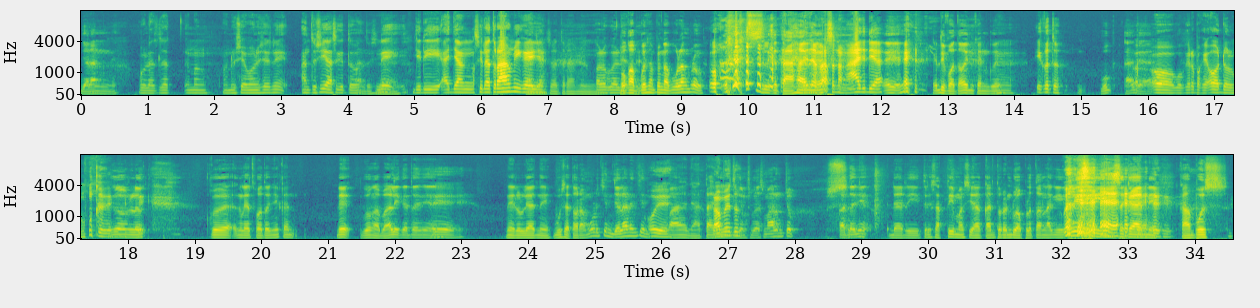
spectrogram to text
Jalan gue liat-liat emang manusia-manusia ini antusias gitu Antusias. ini jadi ajang silaturahmi kayaknya ajang silaturahmi. Kalau gua Bokap gue sampai nggak pulang bro. Asli ketahan ya. udah seneng aja dia Eh, iya. difotoin kan gue. Eh, ikut tuh Buk, kagak. oh gue kira pakai odol gue belum gue ngeliat fotonya kan dek gue nggak balik katanya Iya. nih lu lihat nih buset orang mulu cin jalanin cin Oh, iya. Wah, nyata Rame ini tuh. jam 11 malam cup katanya dari Trisakti masih akan turun dua peleton lagi. Wih, segan nih. Kampus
